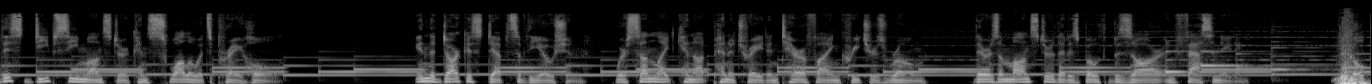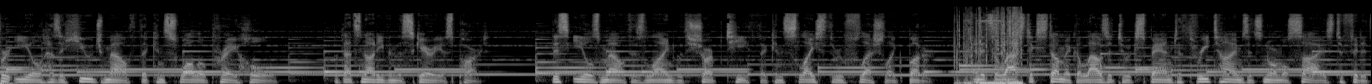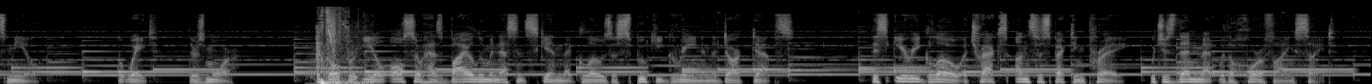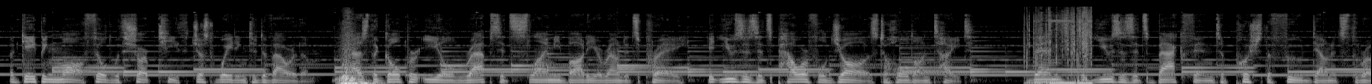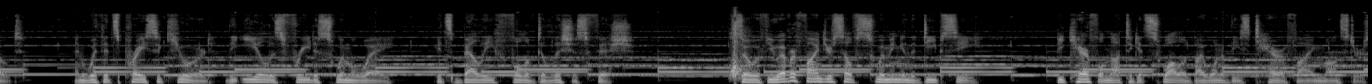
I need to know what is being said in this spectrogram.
This deep-sea monster can swallow its prey whole. In the darkest depths of the ocean, where sunlight cannot penetrate and terrifying creatures roam, there is a monster that is both bizarre and fascinating. The gulper eel has a huge mouth that can swallow prey whole, but that's not even the scariest part. This eel's mouth is lined with sharp teeth that can slice through flesh like butter, and its elastic stomach allows it to expand to three times its normal size to fit its meal. But wait, there's more. Gulper eel also has bioluminescent skin that glows a spooky green in the dark depths. This eerie glow attracts unsuspecting prey, which is then met with a horrifying sight. A gaping maw filled with sharp teeth just waiting to devour them. As the gulper eel wraps its slimy body around its prey, it uses its powerful jaws to hold on tight. Then, it uses its back fin to push the food down its throat. And with its prey secured, the eel is free to swim away, its belly full of delicious fish. So if you ever find yourself swimming in the deep sea, be careful not to get swallowed by one of these terrifying monsters.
